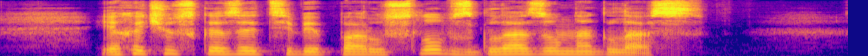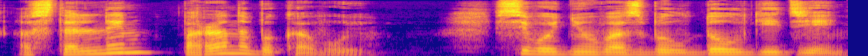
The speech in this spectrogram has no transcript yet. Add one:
— я хочу сказать тебе пару слов с глазу на глаз. Остальным пора на боковую. Сегодня у вас был долгий день».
